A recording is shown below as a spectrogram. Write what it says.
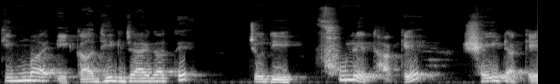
কিংবা একাধিক জায়গাতে যদি ফুলে থাকে, সেইটাকে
